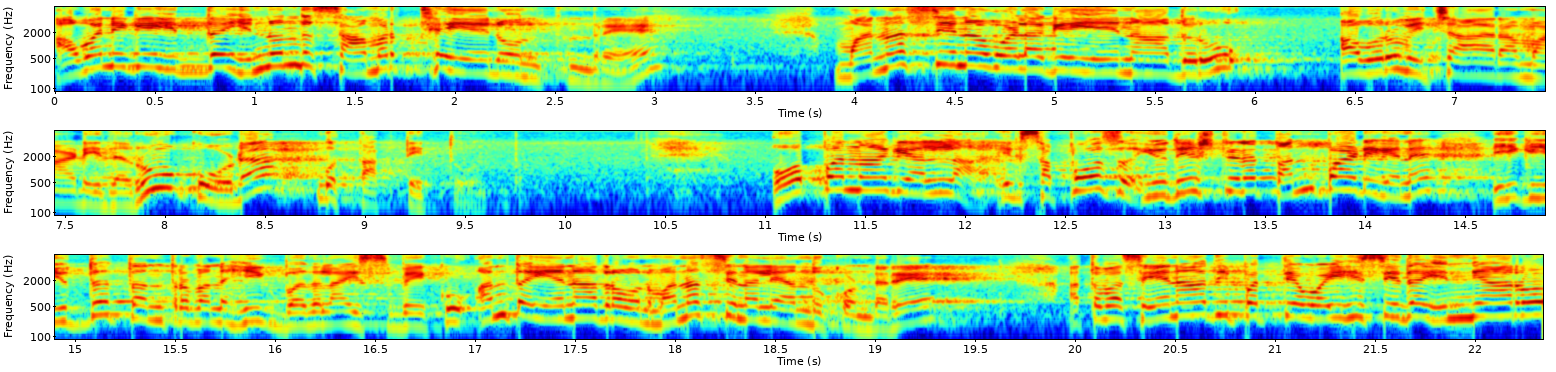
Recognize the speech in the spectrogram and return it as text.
ಅವನಿಗೆ ಇದ್ದ ಇನ್ನೊಂದು ಸಾಮರ್ಥ್ಯ ಏನು ಅಂತಂದರೆ ಮನಸ್ಸಿನ ಒಳಗೆ ಏನಾದರೂ ಅವರು ವಿಚಾರ ಮಾಡಿದರೂ ಕೂಡ ಗೊತ್ತಾಗ್ತಿತ್ತು ಅಂತ. ಓಪನ್ ಆಗಿ ಅಲ್ಲ. ಈಗ ಸಪೋಸ್ ಯುಧಿಷ್ಠಿರ ತನ್ನ ಪಾಡಿಗೆನೆ ಈಗ ಯುದ್ಧ ತಂತ್ರವನ್ನು ಹೀಗೆ ಬದಲಾಯಿಸಬೇಕು ಅಂತ ಏನಾದರೂ ಅವನ ಮನಸ್ಸಿನಲ್ಲಿ ಅಂದುಕೊಂಡರೆ, ಅಥವಾ ಸೇನಾಧಿಪತ್ಯ ವಹಿಸಿದ ಇನ್ಯಾರೋ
